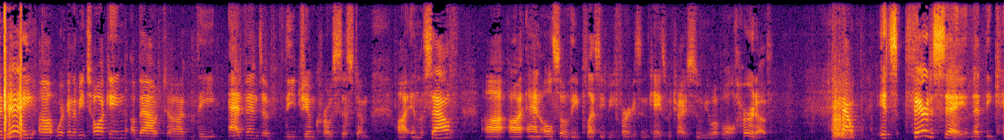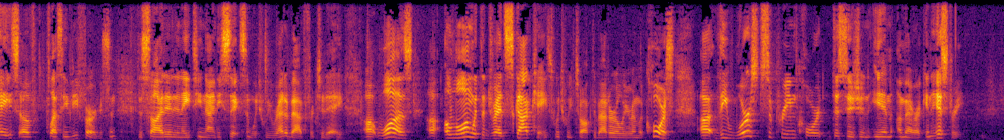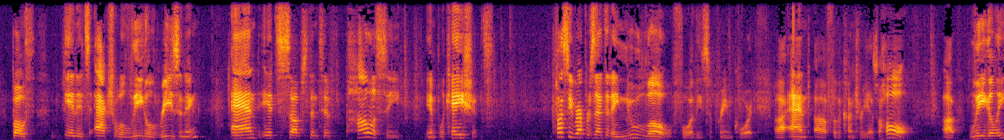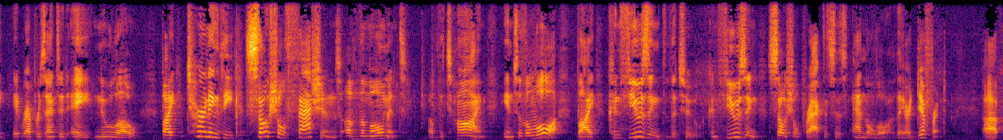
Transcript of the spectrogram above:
today uh, we're going to be talking about uh, the advent of the Jim Crow system uh, in the South uh, uh, and also the Plessy v. Ferguson case, which I assume you have all heard of. Now, it's fair to say that the case of Plessy v. Ferguson, decided in 1896, and which we read about for today, uh, was, uh, along with the Dred Scott case, which we talked about earlier in the course, uh, the worst Supreme Court decision in American history, both in its actual legal reasoning and its substantive policy implications. Plessy represented a new low for the Supreme Court uh, and uh, for the country as a whole. Uh, legally, it represented a new low by turning the social fashions of the moment, of the time, into the law, by confusing the two, confusing social practices and the law. They are different. Uh,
